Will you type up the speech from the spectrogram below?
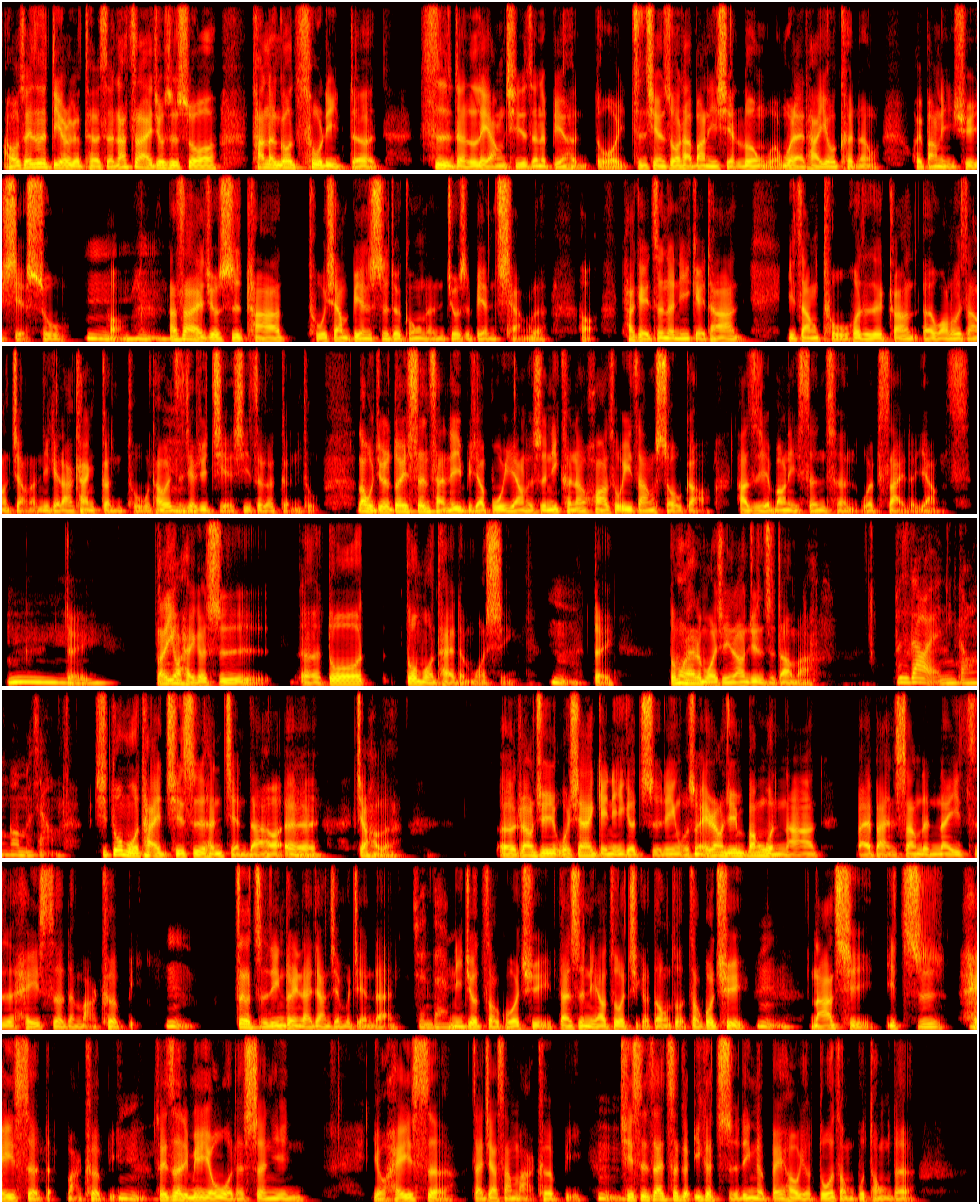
好，所以这是第二个特色。那再来就是说，它能够处理的字的量，其实真的变很多。之前说他帮你写论文，未来他有可能会帮你去写书。嗯，好，那再来就是它图像辨识的功能就是变强了。好，它可以真的，你给他一张图，或者是刚呃网络上讲的，你给他看梗图，他会直接去解析这个梗图。嗯、那我觉得对生产力比较不一样的是，你可能画出一张手稿，它直接帮你生成 website 的样子。嗯，对。那另外还有一个是呃多多模态的模型。嗯，对，多模态的模型，让君知道吗？不知道哎，你刚刚跟我们讲。其实多模态其实很简单哈，呃，这样好了，呃，让君，我现在给你一个指令，我说，哎，让君帮我拿白板上的那一支黑色的马克笔，嗯，这个指令对你来讲简不简单？简单，你就走过去，但是你要做几个动作，走过去，嗯，拿起一支黑色的马克笔，嗯，所以这里面有我的声音，有黑色，再加上马克笔，嗯，其实在这个一个指令的背后有多种不同的。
